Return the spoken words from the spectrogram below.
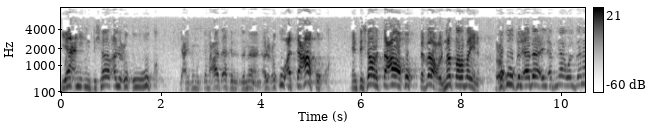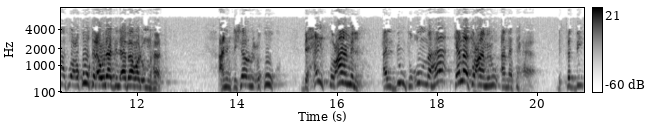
يعني انتشار العقوق. يعني في مجتمعات آخر الزمان العقوق التعاقق. انتشار التعاقق تفاعل من الطرفين عقوق الآباء للأبناء والبنات وعقوق الأولاد للآباء والأمهات. عن انتشار العقوق بحيث تعامل البنت أمها كما تعامل أمتها بالسب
